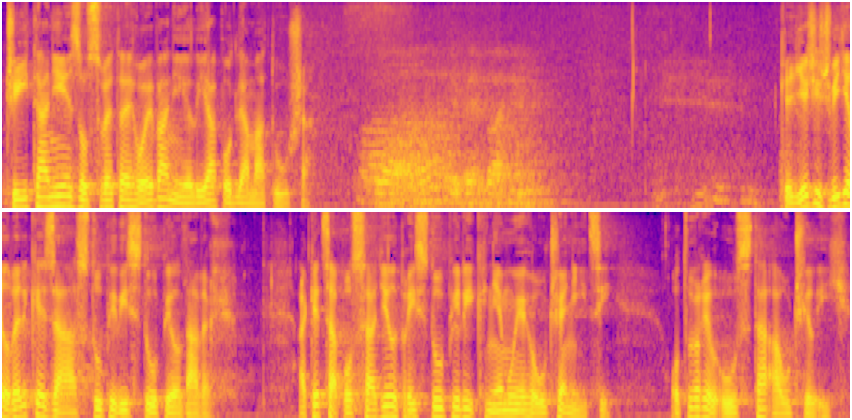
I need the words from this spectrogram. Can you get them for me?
Čítanie zo svätého Evanielia podľa Matúša. Keď Ježiš videl veľké zástupy, vystúpil na vrch. A keď sa posadil, pristúpili k nemu jeho učeníci. Otvoril ústa a učil ich.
